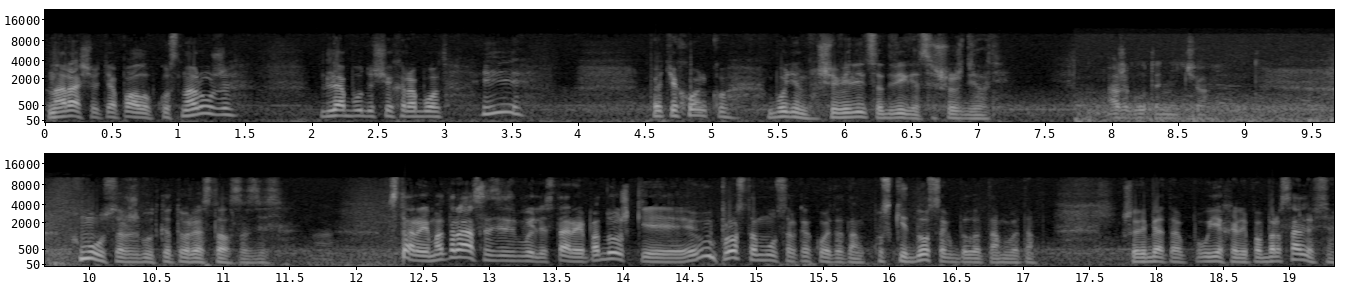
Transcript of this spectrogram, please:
наращивать опалубку снаружи для будущих работ и потихоньку будем шевелиться, двигаться, что же делать. А жгута ничего. Мусор жгут, который остался здесь. Старые матрасы здесь были, старые подушки, ну, просто мусор какой-то там, куски досок было там в этом. Что ребята уехали, побросали все.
